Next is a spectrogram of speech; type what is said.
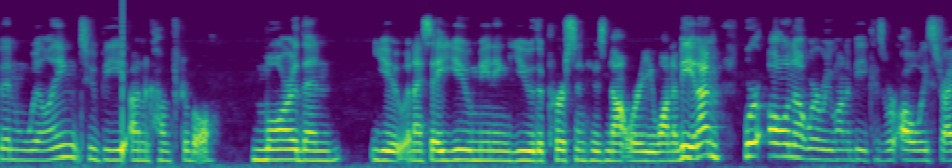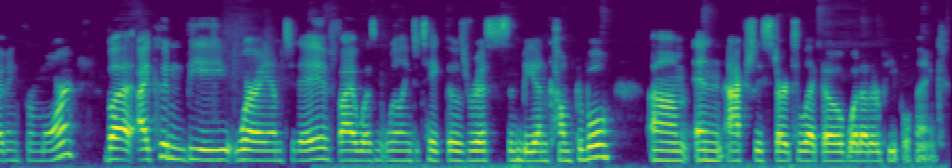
been willing to be uncomfortable more than you. And i say you meaning you the person who's not where you want to be. And i'm we're all not where we want to be because we're always striving for more but i couldn't be where i am today if i wasn't willing to take those risks and be uncomfortable um, and actually start to let go of what other people think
